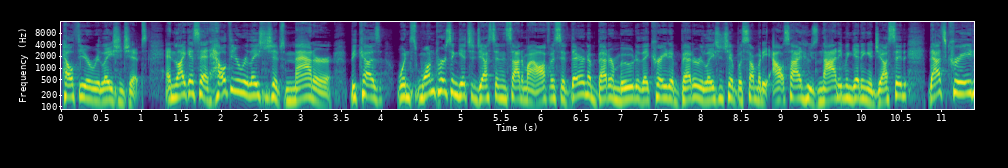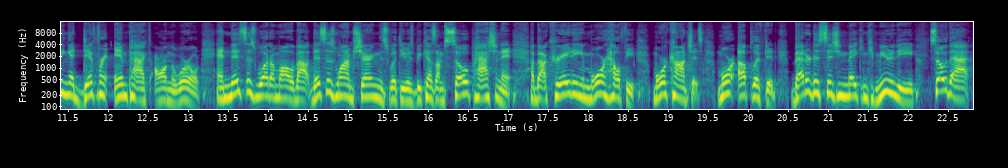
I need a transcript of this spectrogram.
healthier relationships. And like I said, healthier relationships matter because when one person gets adjusted inside of my office, if they're in a better mood or they create a better relationship with somebody outside who's not even getting adjusted, that's creating a different impact on the world. And this is what I'm all about. This is why I'm sharing this with you is because I'm so passionate about creating a more healthy, more conscious, more uplifted, better decision making community so that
